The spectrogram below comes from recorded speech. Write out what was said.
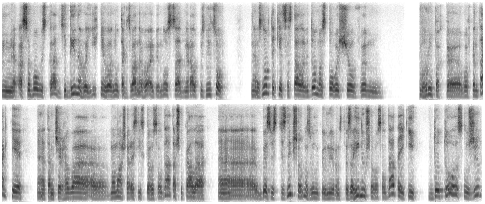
м, особовий склад єдиного їхнього ну так званого авіаносця адмірал Кузнєцов. Е, Знов таки це стало відомо з того, що в, в групах е, во ВКонтакті е, там чергова е, мамаша російського солдата шукала е, безвісті зникшого, ну з великою ймовірністю загинувшого солдата, який до того служив е,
